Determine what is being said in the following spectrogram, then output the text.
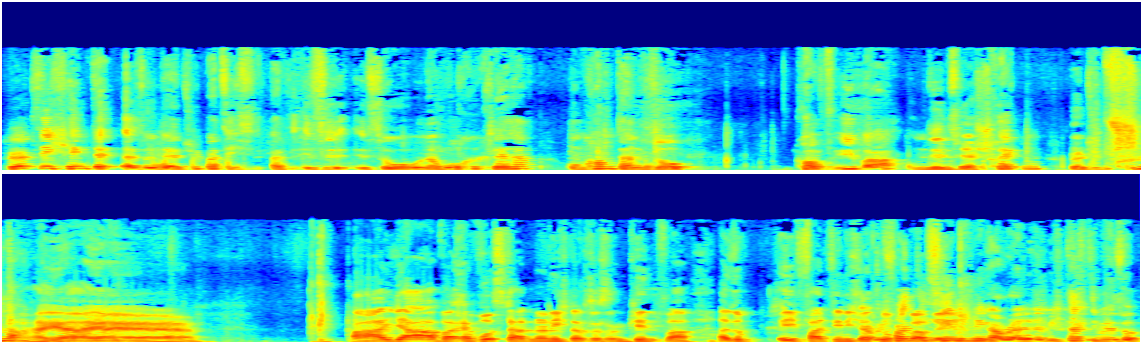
Plötzlich hängt der, also der Typ hat sich, hat, ist, ist so hochgeklettert und kommt dann so kopfüber, um den zu erschrecken. Und der Typ schlagt. Ah, ja, ja, ja, ja. Ah ja, aber er wusste halt noch nicht, dass es ein Kind war. Also, falls ihr nicht Ja, aber ich fand die Szene mega random. Ich dachte mir so,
